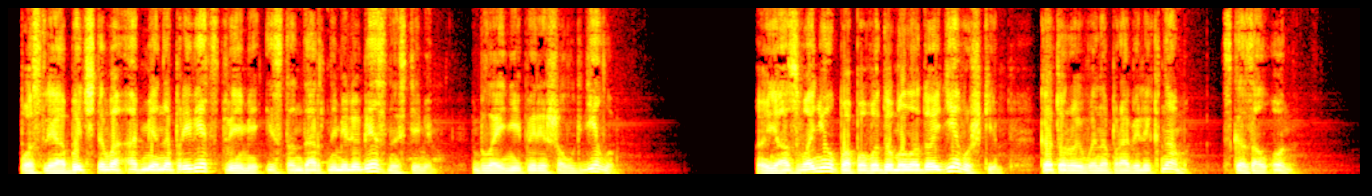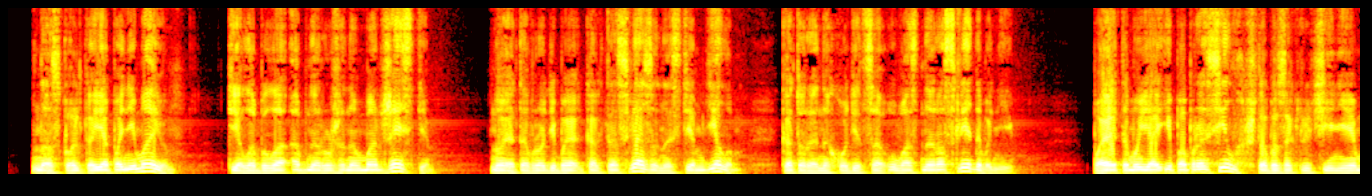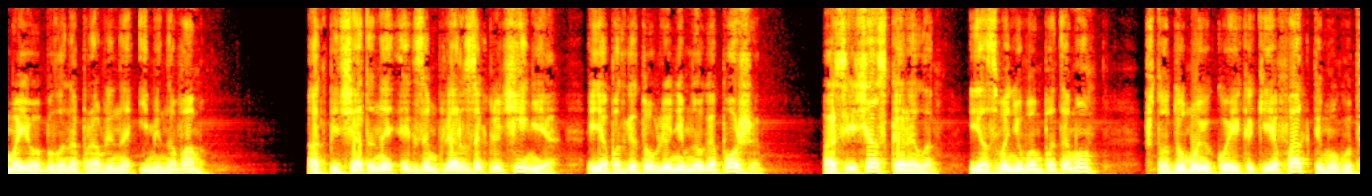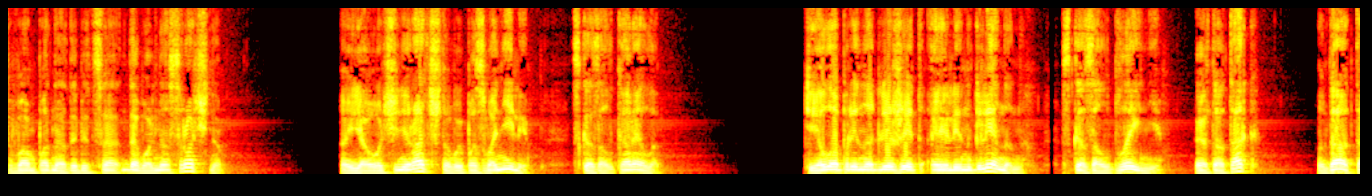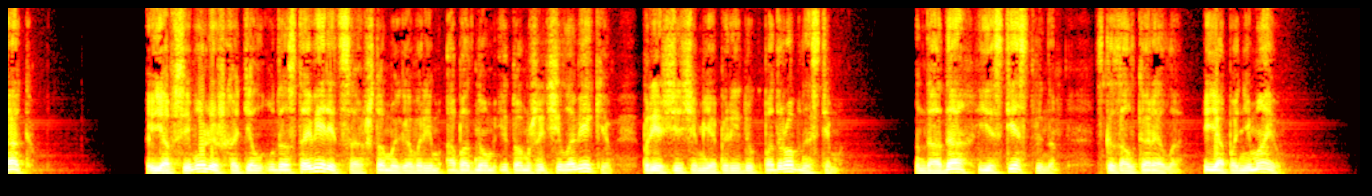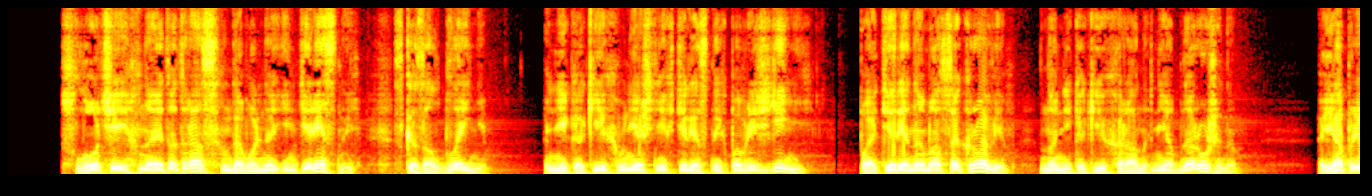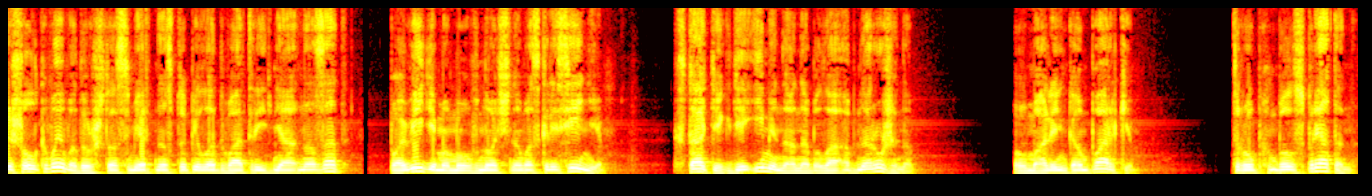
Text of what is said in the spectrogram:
После обычного обмена приветствиями и стандартными любезностями Блейни перешел к делу. «Я звоню по поводу молодой девушки, которую вы направили к нам», — сказал он. «Насколько я понимаю, тело было обнаружено в Маджесте, но это вроде бы как-то связано с тем делом, которое находится у вас на расследовании. Поэтому я и попросил, чтобы заключение мое было направлено именно вам. Отпечатанный экземпляр заключения я подготовлю немного позже. А сейчас, Карелла, я звоню вам потому, что думаю, кое-какие факты могут вам понадобиться довольно срочно». «Я очень рад, что вы позвонили», — сказал Карелла. «Тело принадлежит Эйлин Гленнон», — сказал Блейни. «Это так?» «Да, так». «Я всего лишь хотел удостовериться, что мы говорим об одном и том же человеке, прежде чем я перейду к подробностям». «Да-да, естественно», — сказал Карелла. «Я понимаю». «Случай на этот раз довольно интересный», — сказал Блейни. «Никаких внешних телесных повреждений. Потеряна масса крови, но никаких ран не обнаружено. Я пришел к выводу, что смерть наступила два-три дня назад, по-видимому, в ночь на воскресенье. Кстати, где именно она была обнаружена? В маленьком парке. Труп был спрятан?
